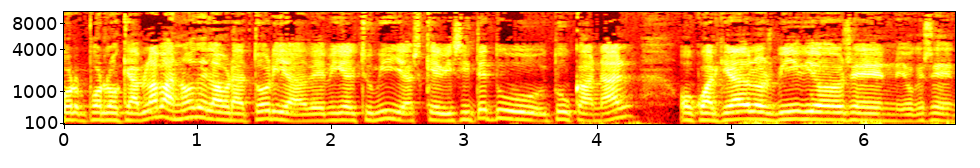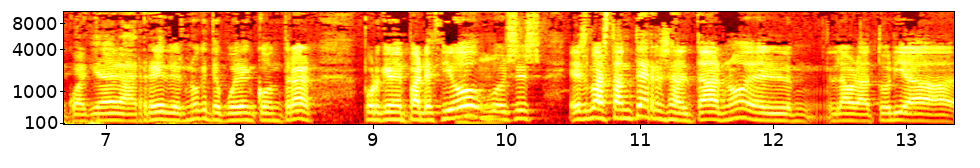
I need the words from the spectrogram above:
por, por lo que hablaba, ¿no? De la oratoria de Miguel Chumillas, que visite tu, tu canal o cualquiera de los vídeos en, yo qué sé, en cualquiera de las redes, ¿no? Que te puede encontrar porque me pareció, pues es, es, bastante a resaltar, ¿no? El, la oratoria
